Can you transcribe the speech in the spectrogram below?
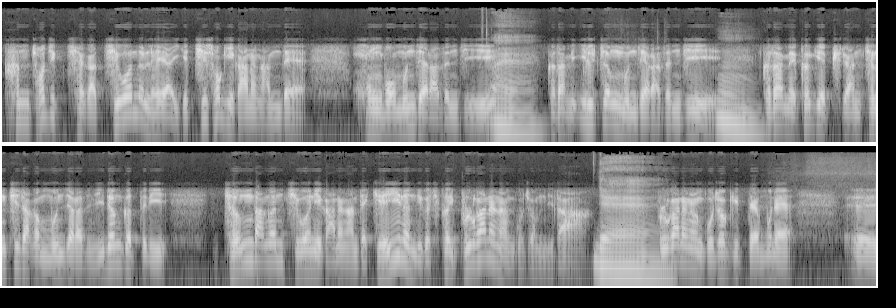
큰 조직체가 지원을 해야 이게 지속이 가능한데 홍보 문제라든지 예, 그다음에 일정 문제라든지 음, 그다음에 거기에 필요한 정치 자금 문제라든지 이런 것들이 정당은 지원이 가능한데 개인은 이것이 거의 불가능한 구조입니다. 예, 불가능한 구조기 때문에 에,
